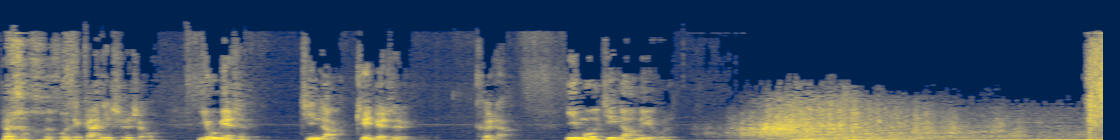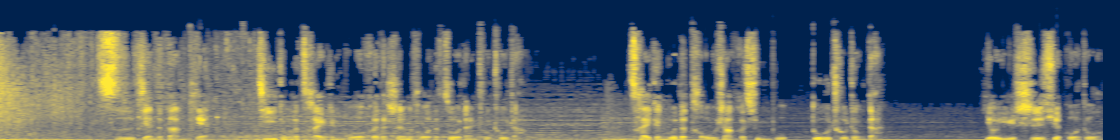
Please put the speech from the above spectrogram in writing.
这是或或者赶紧伸手，右边是警长，这边是科长，一摸警长没有了。四溅的弹片击中了蔡振国和他身后的作战处处长。蔡振国的头上和胸部多处中弹，由于失血过多，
